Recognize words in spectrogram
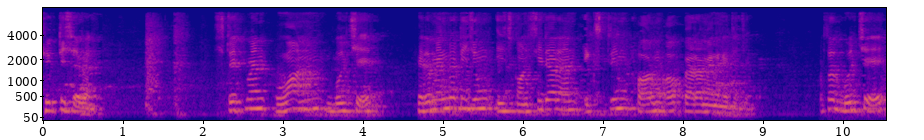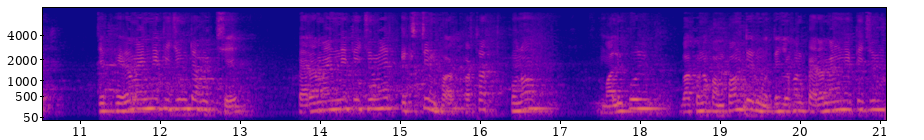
57. Statement 1 বলছে, ferromagnetism is considered an extreme form of paramagnetism. অর্থাৎ বলছে যে ফেরোম্যাগনেটিজমটা হচ্ছে প্যারাম্যাগনেটিজমের এক্সট্রিম ফর্ম অর্থাৎ কোনো মলিকুল বা কোনো কম্পাউন্ডের মধ্যে যখন প্যারাম্যাগনেটিজম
